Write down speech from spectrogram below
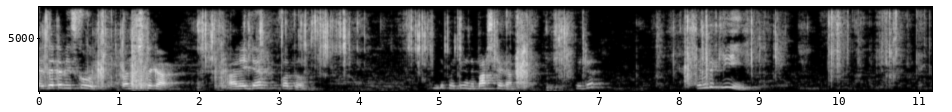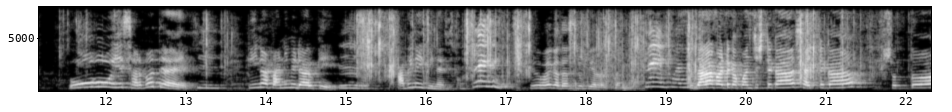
এই যে একটা বিস্কুট পঞ্চাশ টাকা আর এইটা কত এটা কত টাকা পাঁচ টাকা এটা এর মধ্যে কি ओ ये शरबत है पीना पानी में डाल के हम्म, अभी नहीं पीना इसको नहीं नहीं ये होएगा दस रुपया लगता नहीं তো দাঁড়া কয় টাকা পঞ্চাশ টাকা ষাট টাকা সত্তর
